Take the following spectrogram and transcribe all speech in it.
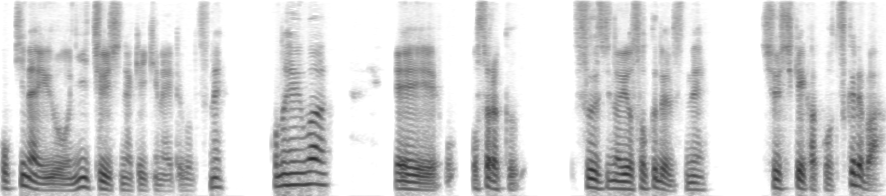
起きないように注意しなきゃいけないということですね。この辺は、えー、おそらく数字の予測でですね、収支計画を作れば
